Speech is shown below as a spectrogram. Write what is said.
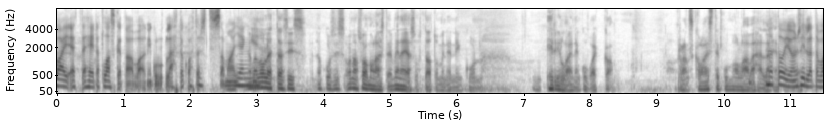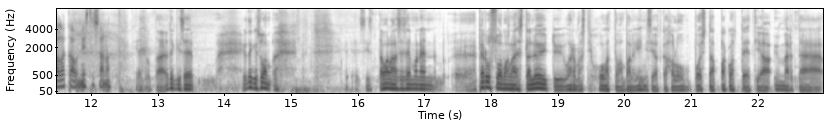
Vai että heidät lasketaan vaan niin kuin lähtökohtaisesti samaan jengiin? No mä luulen, että siis, no kun siis on suomalaisten Venäjän suhtautuminen niin kuin erilainen kuin vaikka ranskalaisten, kun me ollaan vähän No toi on sillä tavalla kauniisti sanottu. Ja tota, jotenkin se, jotenkin suom... Siis tavallaan se semmoinen, äh, perussuomalaisista löytyy varmasti huomattavan paljon ihmisiä, jotka haluaa poistaa pakotteet ja ymmärtää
